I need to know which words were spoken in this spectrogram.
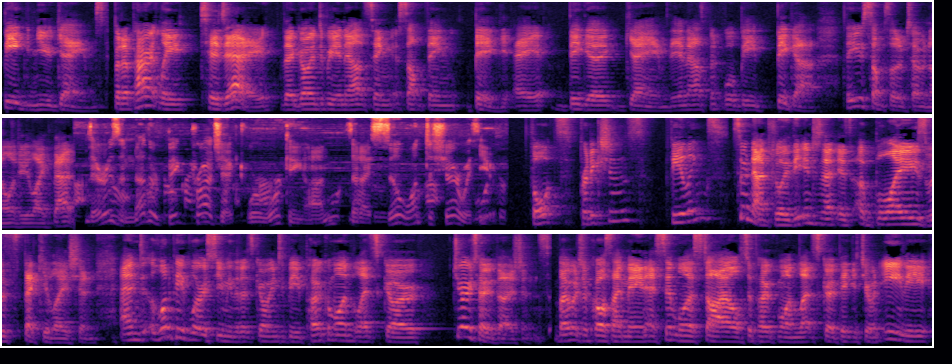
big new games. But apparently today they're going to be announcing something big, a bigger game. The announcement will be bigger. They use some sort of terminology like that. There is another big project we're working on that I still want to share with you. Thoughts? Predictions? feelings? So naturally, the internet is ablaze with speculation, and a lot of people are assuming that it's going to be Pokemon Let's Go Johto versions, by which of course I mean a similar style to Pokemon Let's Go Pikachu and Eevee,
